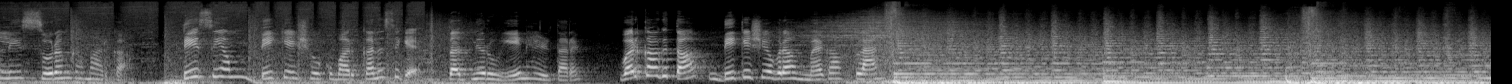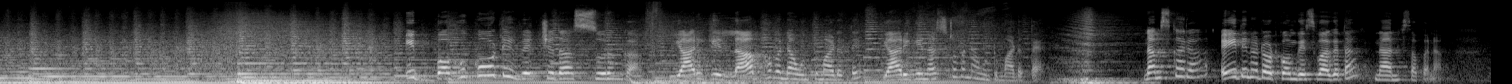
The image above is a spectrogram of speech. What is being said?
ಬೆಂಗಳೂರಿನಲ್ಲಿ ಸುರಂಗ ಮಾರ್ಗ. ಡಿಸಿಎಂ ಡಿಕೆ ಶಿವಕುಮಾರ್ ಕನಸಿಗೆ ತಜ್ಞರು ಏನು ಹೇಳ್ತಾರೆ? ವರ್ಕ್ ಆಗುತ್ತಾ? ಡಿಕೆಶಿ ಅವರ ಮೆಗಾ ಪ್ಲಾನ್? ಈ ಬಹುಕೋಟಿ ವೆಚ್ಚದ ಸುರಂಗ ಯಾರಿಗೆ ಲಾಭವನ್ನ ಉಂಟು ಮಾಡುತ್ತೆ? ಯಾರಿಗೆ ನಷ್ಟವನ್ನ ಉಂಟು ಮಾಡುತ್ತೆ? ನಮಸ್ಕಾರ ಏ ದಿನ ಡಾಟ್ ಕಾಮ್ಗೆ ಸ್ವಾಗತ. ನಾನು ಸಪನ.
